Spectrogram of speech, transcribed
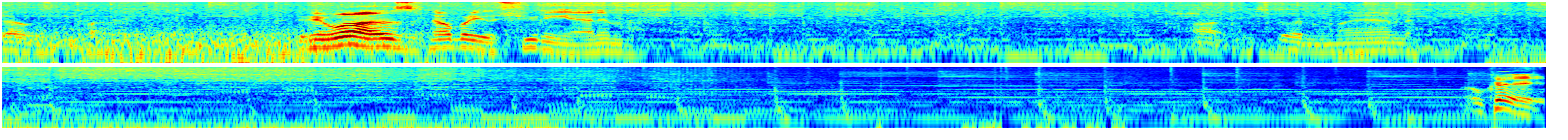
if. If he was, nobody was shooting at him. Let's go ahead and land. Okay,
